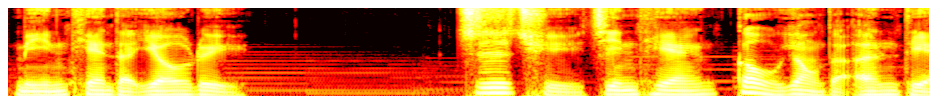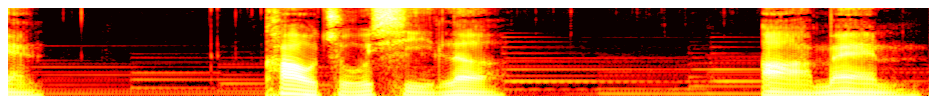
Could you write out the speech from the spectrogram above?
明天的忧虑。支取今天够用的恩典，靠主喜乐。阿门。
